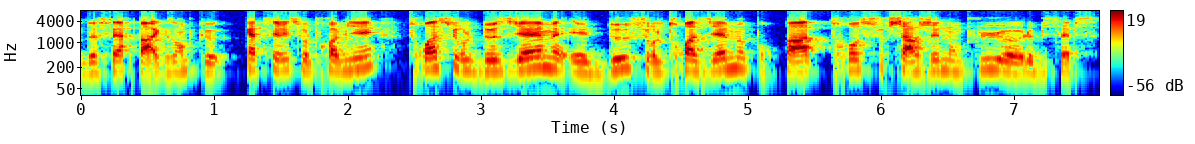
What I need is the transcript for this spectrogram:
de faire par exemple que 4 séries sur le premier, 3 sur le deuxième et 2 sur le troisième pour pas trop surcharger non plus euh, le biceps.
